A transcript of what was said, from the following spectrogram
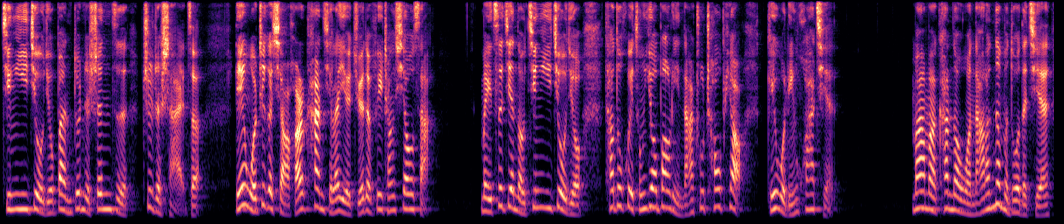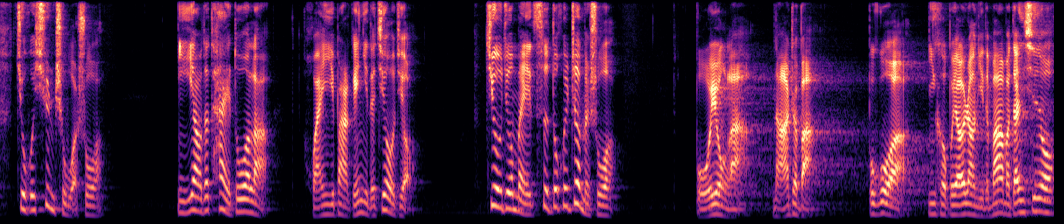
京一舅舅半蹲着身子掷着骰子，连我这个小孩看起来也觉得非常潇洒。每次见到京一舅舅，他都会从腰包里拿出钞票给我零花钱。妈妈看到我拿了那么多的钱，就会训斥我说：“你要的太多了，还一半给你的舅舅。”舅舅每次都会这么说：“不用了，拿着吧。不过你可不要让你的妈妈担心哦。”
